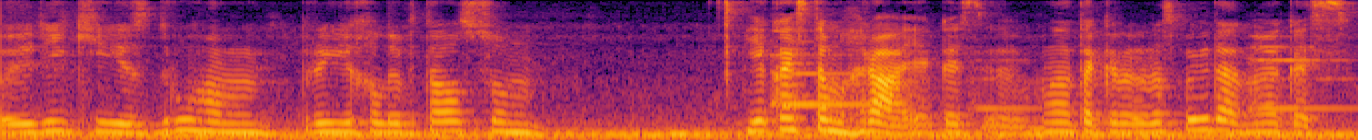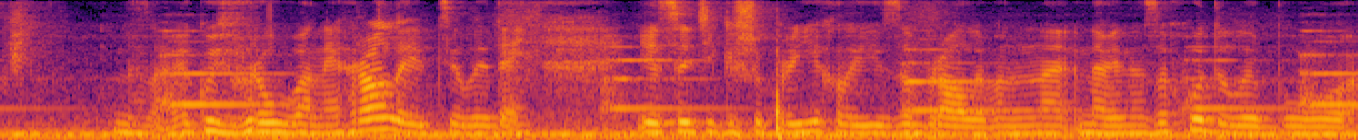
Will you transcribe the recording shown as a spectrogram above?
Рікі з другом приїхали в Талсу. Якась там гра, якась, е, вона так розповідає, ну якась, не знаю, якусь гру вони грали цілий день. І це тільки що приїхали і забрали. Вони навіть не заходили, бо е,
